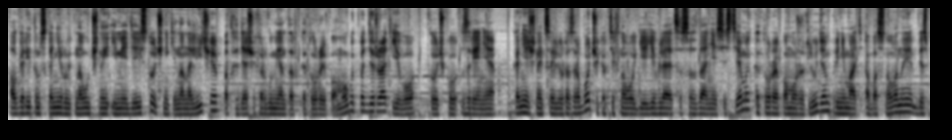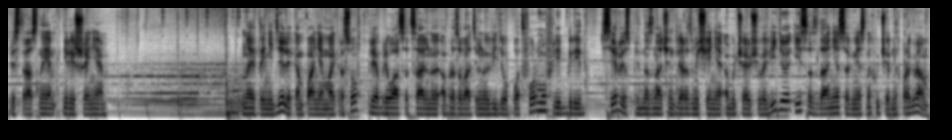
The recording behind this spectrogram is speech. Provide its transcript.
алгоритм сканирует научные и медиаисточники на наличие подходящих аргументов, которые помогут поддержать его точку зрения. Конечной целью разработчиков технологии является создание системы, которая поможет людям принимать обоснованные, без беспристрастные решения. На этой неделе компания Microsoft приобрела социальную образовательную видеоплатформу Flipgrid. Сервис предназначен для размещения обучающего видео и создания совместных учебных программ.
